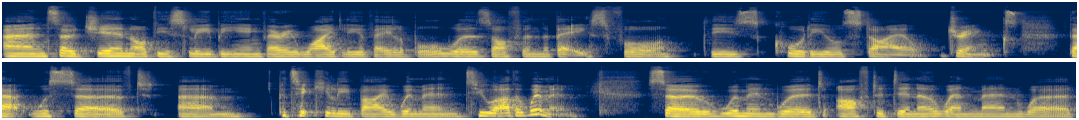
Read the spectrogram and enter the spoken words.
And so gin, obviously being very widely available, was often the base for these cordial style drinks that were served, um, particularly by women to other women. So women would, after dinner, when men were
